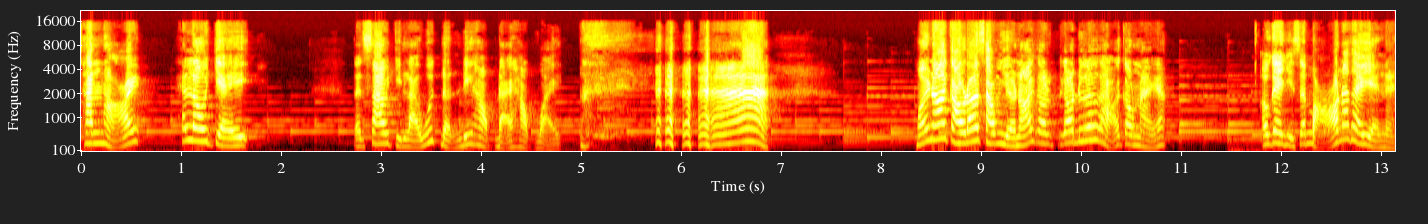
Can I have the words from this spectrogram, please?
Thanh hỏi, hello chị, tại sao chị lại quyết định đi học đại học vậy? Mới nói câu đó xong, giờ nói có đứa hỏi câu này á. Ok, chị sẽ bỏ nó theo vậy nè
